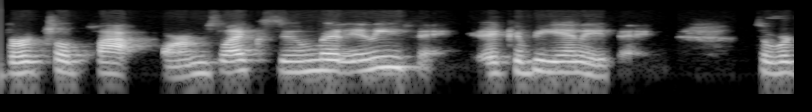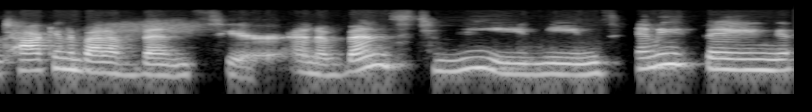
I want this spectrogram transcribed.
virtual platforms like Zoom, but anything. It could be anything. So we're talking about events here and events to me means anything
